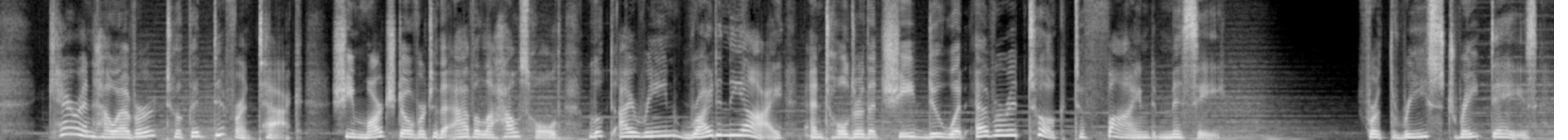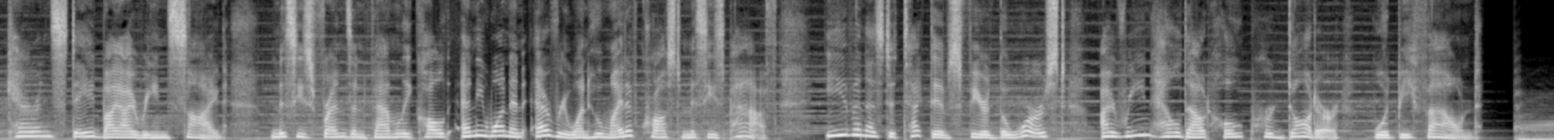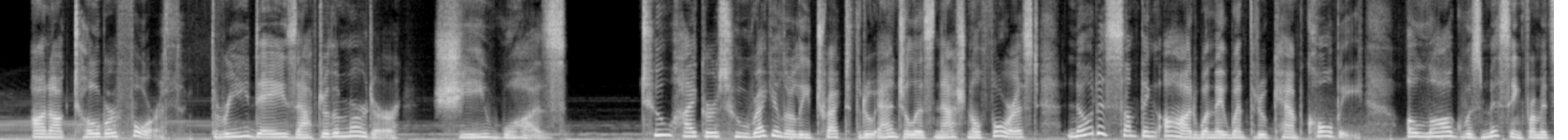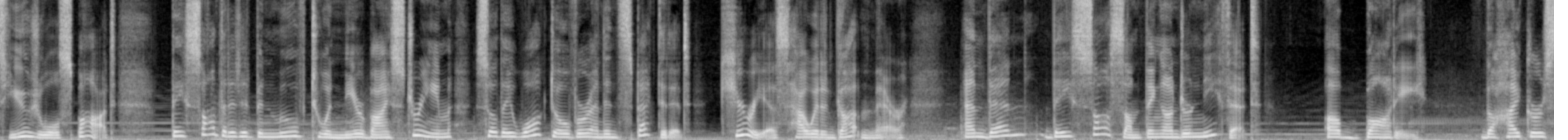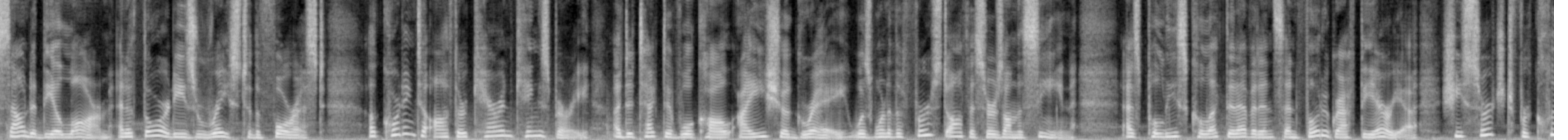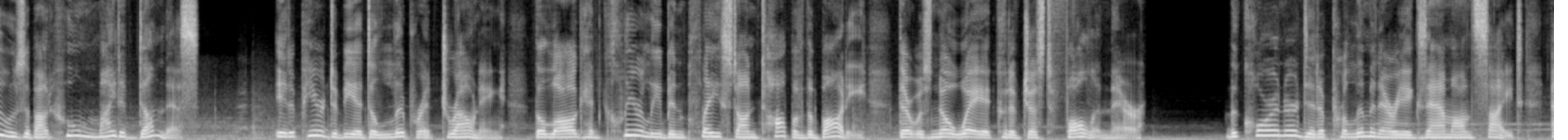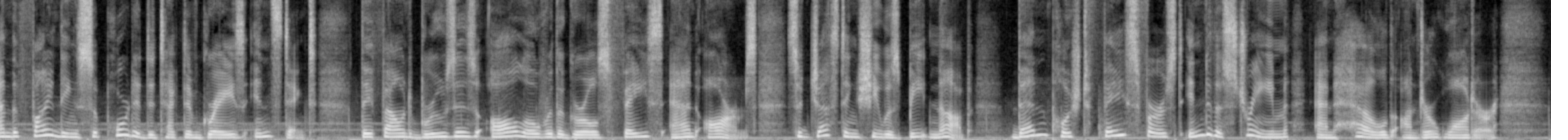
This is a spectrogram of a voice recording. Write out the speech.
Karen, however, took a different tack. She marched over to the Avila household, looked Irene right in the eye, and told her that she'd do whatever it took to find Missy. For three straight days, Karen stayed by Irene's side. Missy's friends and family called anyone and everyone who might have crossed Missy's path. Even as detectives feared the worst, Irene held out hope her daughter would be found. On October 4th, three days after the murder, she was. Two hikers who regularly trekked through Angeles National Forest noticed something odd when they went through Camp Colby. A log was missing from its usual spot. They saw that it had been moved to a nearby stream, so they walked over and inspected it, curious how it had gotten there. And then they saw something underneath it a body. The hikers sounded the alarm and authorities raced to the forest. According to author Karen Kingsbury, a detective we'll call Aisha Gray was one of the first officers on the scene. As police collected evidence and photographed the area, she searched for clues about who might have done this. It appeared to be a deliberate drowning. The log had clearly been placed on top of the body. There was no way it could have just fallen there. The coroner did a preliminary exam on site, and the findings supported Detective Gray's instinct. They found bruises all over the girl's face and arms, suggesting she was beaten up, then pushed face first into the stream and held underwater.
